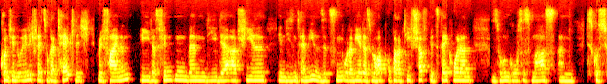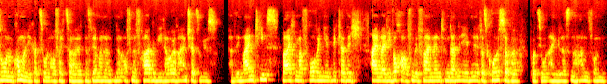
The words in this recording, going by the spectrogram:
kontinuierlich, vielleicht sogar täglich refinen, wie das finden, wenn die derart viel in diesen Terminen sitzen oder wie ihr das überhaupt operativ schafft, mit Stakeholdern so ein großes Maß an Diskussion und Kommunikation aufrechtzuerhalten. Das wäre mal eine, eine offene Frage, wie da eure Einschätzung ist. Also in meinen Teams war ich immer froh, wenn die Entwickler sich einmal die Woche auf ein Refinement und dann eben eine etwas größere Portion eingelassen haben von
